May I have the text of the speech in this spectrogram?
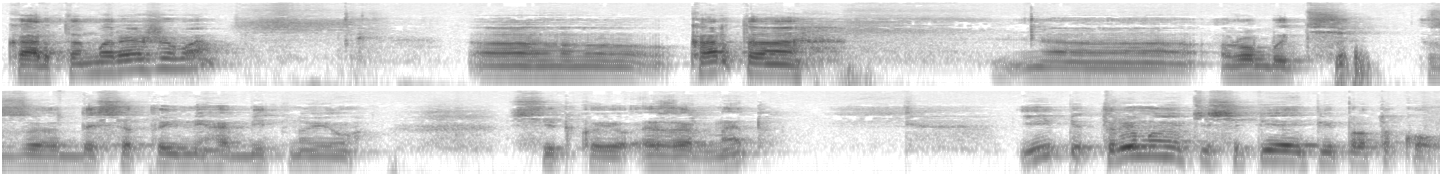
карта мережева. Е, карта е, робить з 10 мегабітною сіткою Ethernet і підтримує TCP-IP протокол.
